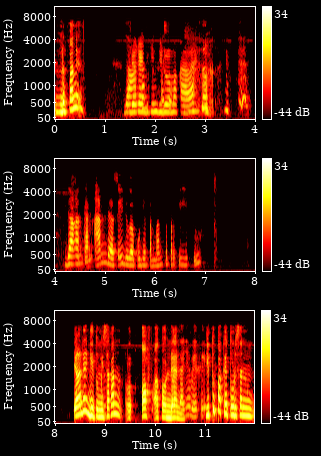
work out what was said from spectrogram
depannya. Udah kayak Jangankan, bikin eh, judul su- makalah. jangankan Anda, saya juga punya teman seperti itu. jangan kan gitu misalkan off atau dan itu pakai tulisan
